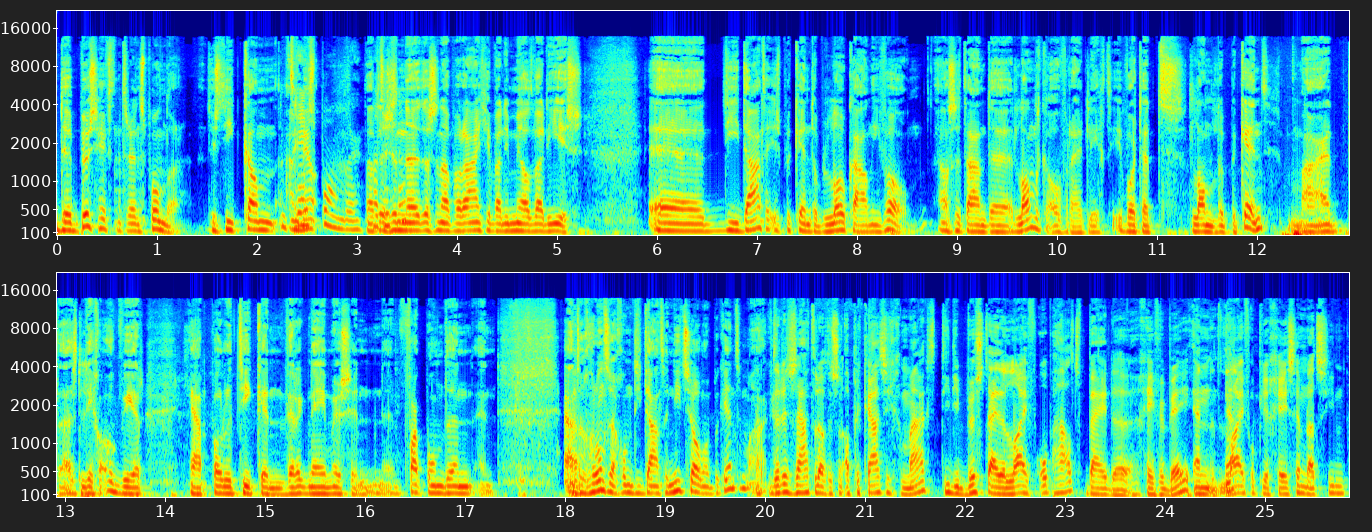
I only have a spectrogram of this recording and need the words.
De bus heeft een transponder. Dus die kan... Een transponder? Dat, is, een, dat is een apparaatje waar die meldt waar die is. Uh, die data is bekend op lokaal niveau. Als het aan de landelijke overheid ligt, wordt het landelijk bekend. Maar daar liggen ook weer ja, politiek en werknemers en vakbonden... en aan de grondslag om die data niet zomaar bekend te maken. Er is zaterdag dus een applicatie gemaakt die die bustijden live ophaalt bij de GVB. En live op je gsm laat zien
